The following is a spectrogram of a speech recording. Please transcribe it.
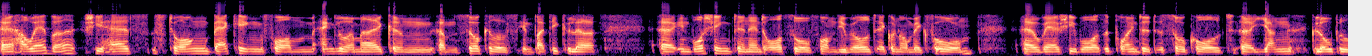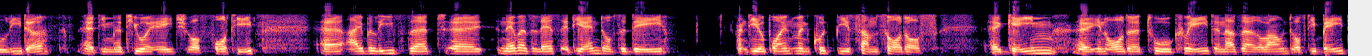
however, she has strong backing from Anglo American um, circles, in particular in Washington and also from the World Economic Forum uh, where she was appointed a so called uh, young global leader at the mature age of 40. Uh, I believe that, uh, nevertheless, at the end of the day, the appointment could be some sort of a game uh, in order to create another round of debate.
